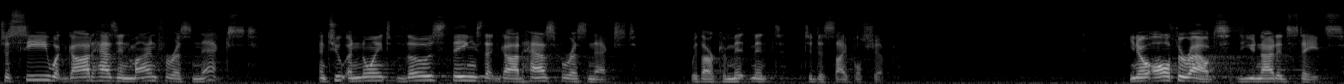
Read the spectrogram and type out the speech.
to see what God has in mind for us next and to anoint those things that God has for us next with our commitment to discipleship. You know, all throughout the United States,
